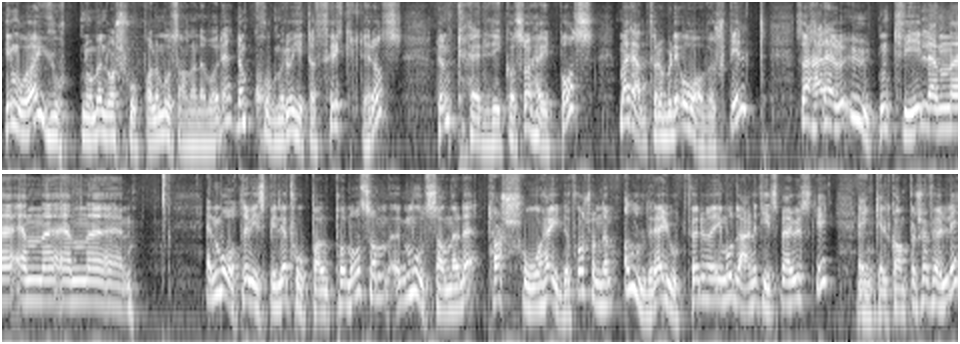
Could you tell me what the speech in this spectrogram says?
Vi må jo ha gjort noe med norsk fotball og motstanderne våre. De kommer jo hit og frykter oss. De tør ikke å så høyt på oss. De er redd for å bli overspilt. Så her er det uten tvil en, en, en en måte vi spiller fotball på nå som motstanderne tar så høyde for, som de aldri har gjort før i moderne tid, som jeg husker. Enkeltkamper, selvfølgelig.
